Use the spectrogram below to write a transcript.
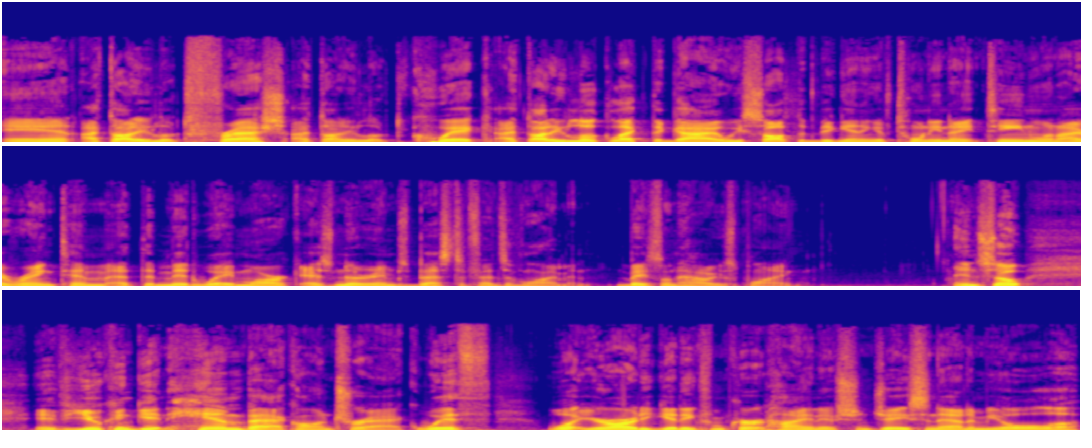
And I thought he looked fresh. I thought he looked quick. I thought he looked like the guy we saw at the beginning of 2019 when I ranked him at the midway mark as Notre Dame's best defensive lineman, based on how he was playing. And so, if you can get him back on track with what you're already getting from Kurt Hinish and Jayson Ademilola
